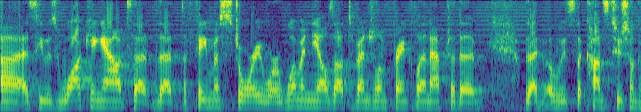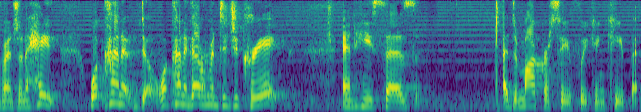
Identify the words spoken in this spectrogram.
uh, as he was walking out. That that the famous story where a woman yells out to Benjamin Franklin after the it was the Constitutional Convention, "Hey, what kind of what kind of government did you create?" And he says, "A democracy, if we can keep it."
